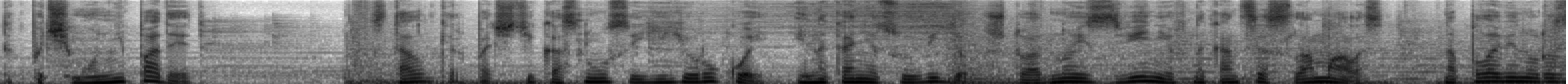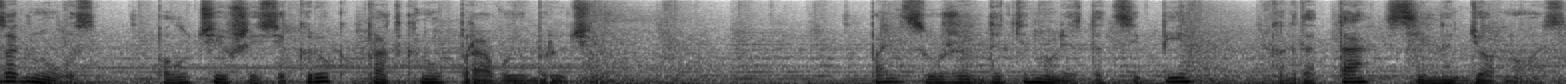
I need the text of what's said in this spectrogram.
Так почему он не падает? Сталкер почти коснулся ее рукой и, наконец, увидел, что одно из звеньев на конце сломалось, наполовину разогнулось, Получившийся крюк проткнул правую брючину. Пальцы уже дотянулись до цепи, когда та сильно дернулась.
